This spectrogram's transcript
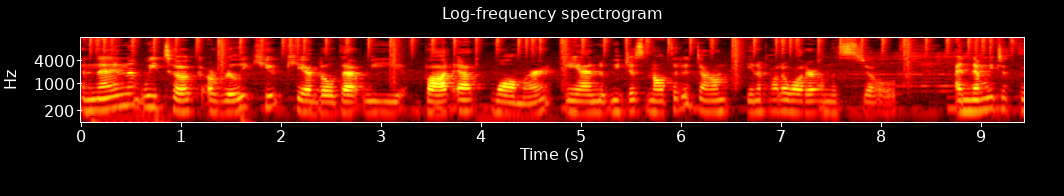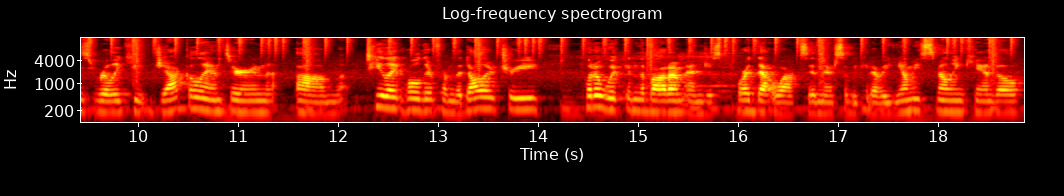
And then we took a really cute candle that we bought at Walmart and we just melted it down in a pot of water on the stove. And then we took this really cute jack-o'-lantern um, tea light holder from the Dollar Tree, put a wick in the bottom, and just poured that wax in there so we could have a yummy smelling candle.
